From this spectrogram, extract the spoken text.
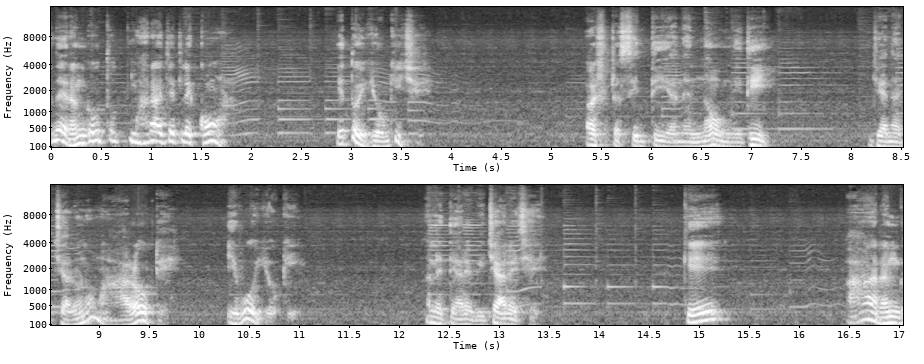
અને રંગવતૂત મહારાજ એટલે કોણ? એ તો યોગી છે. અષ્ટ સિદ્ધિ અને નવ નિધિ જેના ચરણોમાં આરોટે એવો યોગી. અને ત્યારે વિચારે છે કે આ રંગ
